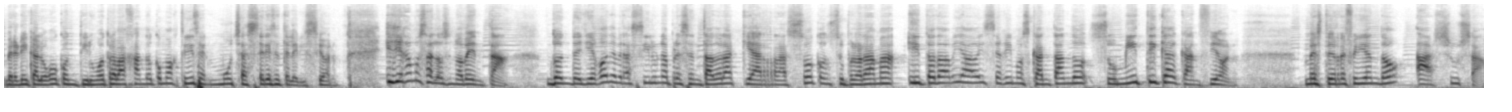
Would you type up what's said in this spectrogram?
Verónica luego continuó trabajando como actriz en muchas series de televisión. Y llegamos a los 90, donde llegó de Brasil una presentadora que arrasó con su programa y todavía hoy seguimos cantando su mítica canción. Me estoy refiriendo a Susa.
